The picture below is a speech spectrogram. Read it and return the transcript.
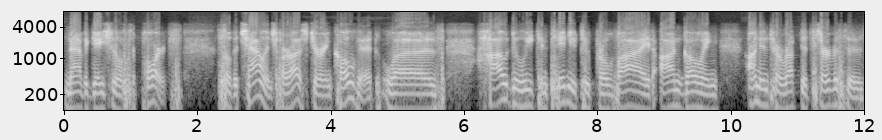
navigational supports. So the challenge for us during COVID was how do we continue to provide ongoing uninterrupted services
